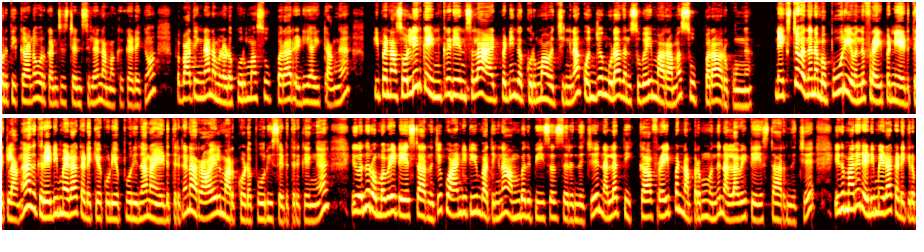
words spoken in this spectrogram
ஒரு திக்கான ஒரு கன்சிஸ்டன்சியில் நமக்கு கிடைக்கும். இப்போ பார்த்திங்கன்னா நம்மளோட குருமா சூப்பராக ரெடி ஆகிட்டாங்க இப்போ நான் சொல்லியிருக்க இன்க்ரீடியன்ஸ் எல்லாம் ஆட் பண்ணி இந்த குருமா வச்சிங்கன்னா கொஞ்சம் கூட அதன் சுவை மாறாமல் சூப்பராக இருக்குங்க. நெக்ஸ்ட்டு வந்து நம்ம பூரியை வந்து ஃப்ரை பண்ணி எடுத்துக்கலாங்க. அதுக்கு ரெடிமேடாக கிடைக்கக்கூடிய பூரி தான் நான் எடுத்திருக்கேன். நான் ராயல் மார்க்கோட பூரிஸ் எடுத்திருக்கேங்க. இது வந்து ரொம்பவே டேஸ்ட்டாக இருந்துச்சு. குவான்டிட்டியும் பார்த்திங்கன்னா ஐம்பது பீசஸ் இருந்துச்சு. நல்லா திக்காக ஃப்ரை பண்ண அப்புறமும் வந்து நல்லாவே டேஸ்ட்டாக இருந்துச்சு. இது மாதிரி ரெடிமேடாக கிடைக்கிற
